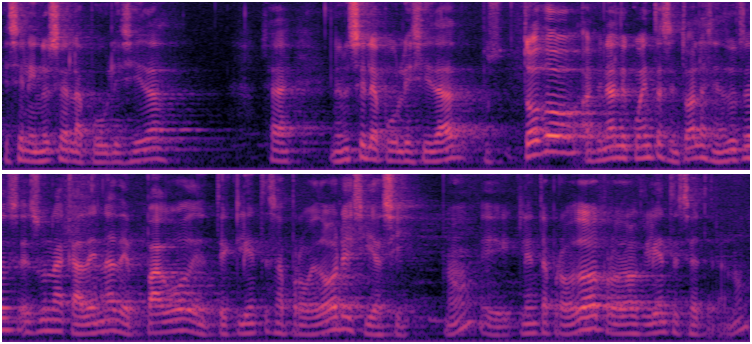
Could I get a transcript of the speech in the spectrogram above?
es en la industria de la publicidad. O sea, en la industria de la publicidad, pues todo, al final de cuentas, en todas las industrias es una cadena de pago de, clientes a proveedores y así, ¿no? Eh, cliente a proveedor, proveedor a cliente, etcétera, ¿no?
